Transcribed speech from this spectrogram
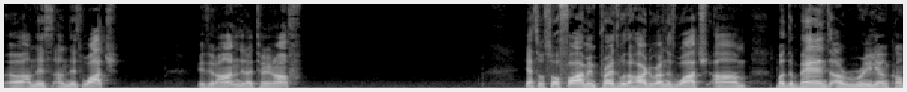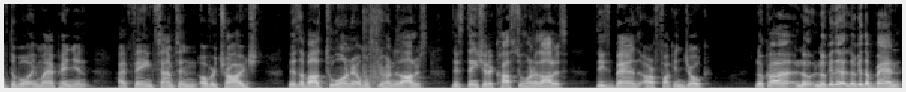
uh, on this on this watch. Is it on? Did I turn it off? yeah, so so far I'm impressed with the hardware on this watch. Um, but the bands are really uncomfortable in my opinion. I think Samsung overcharged. This is about 200, almost 300 dollars. This thing should have cost 200 dollars. These bands are a fucking joke. Look how look look at the look at the band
